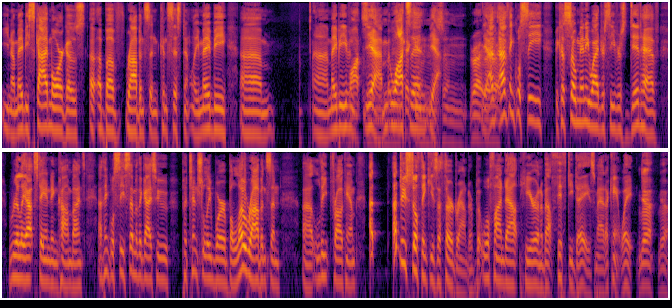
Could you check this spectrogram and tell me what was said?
you know, maybe Skyy Moore goes uh, above Robinson consistently. Maybe. Um, uh, maybe even Watson, yeah, Watson, Pickens yeah, and, right. Yeah, right, I, I, think we'll see because so many wide receivers did have really outstanding combines. I think we'll see some of the guys who potentially were below Robinson uh, leapfrog him. I, I do still think he's a third rounder, but we'll find out here in about 50 days, Matt. I can't wait. Yeah, yeah.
